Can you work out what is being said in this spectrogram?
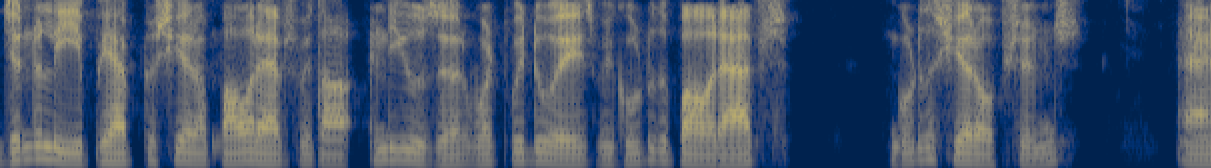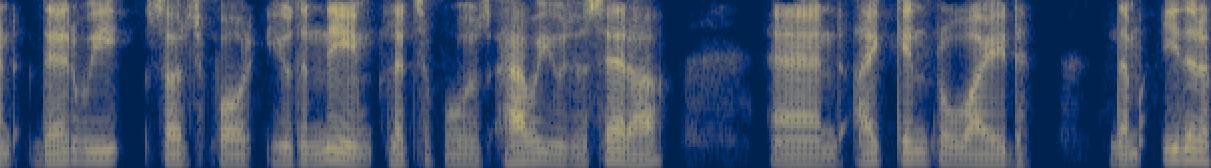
Generally, if we have to share our Power Apps with our end user, what we do is we go to the Power Apps, go to the share options, and there we search for username. Let's suppose I have a user Sarah, and I can provide them either a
